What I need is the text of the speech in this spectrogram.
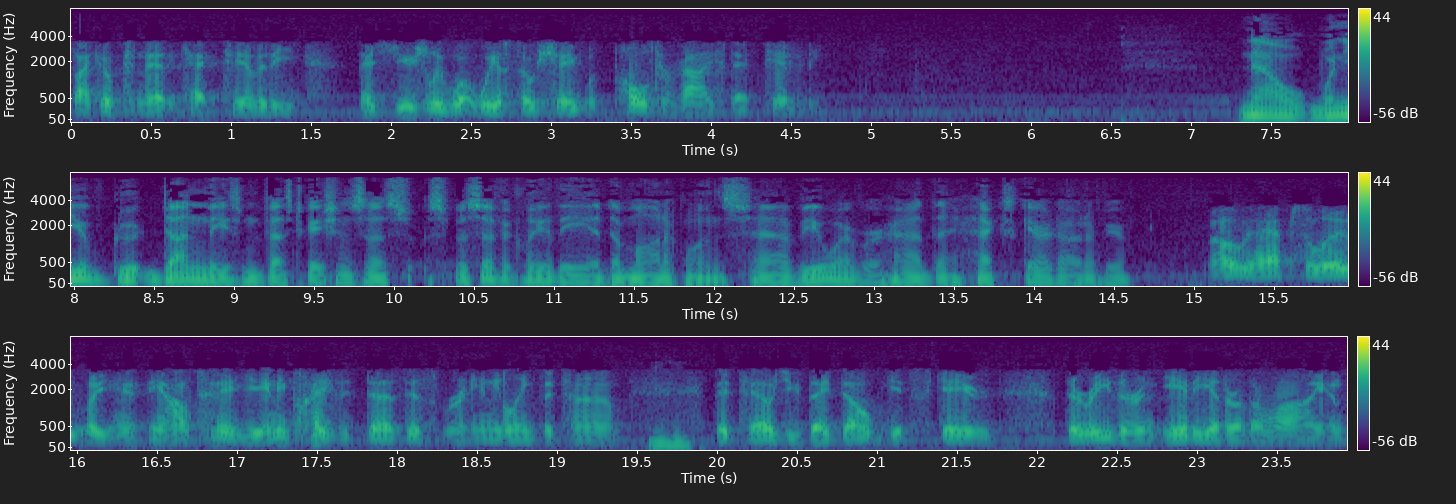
psychokinetic activity. That's usually what we associate with poltergeist activity. Now, when you've done these investigations, uh, specifically the uh, demonic ones, have you ever had the heck scared out of you? Oh, absolutely. And, I'll tell you, anybody that does this for any length of time that tells you they don't get scared, they're either an idiot or they're lying.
